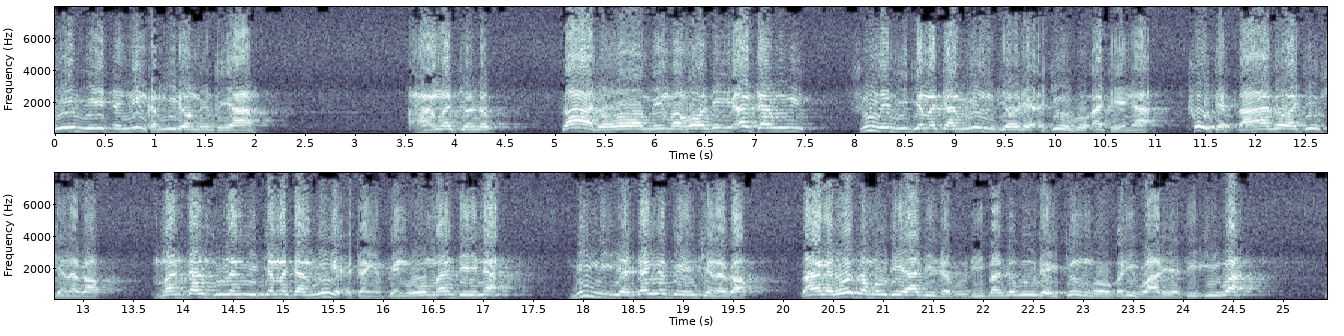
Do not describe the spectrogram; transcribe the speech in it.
ရေးမြေသနင်းခမီတော်မင်းဖျားအဟံမကျွန်းလို့သာတော်မင်းမဟောသည်အထံဝိသုလမိပြမတမင်းပြောတဲ့အကျိုးကိုအထေနထို့တဲ့သာသောအကျိုးဖြင့်၎င်းမန္တန်သုလမိပြမတမင်းရဲ့အတိုင်းအပင်ကိုမန္တေနမိမိရဲ့အတိုင်းအပင်ဖြင့်၎င်း သာကရောသမုဒ္ဒရာတိသဗုတိပံသဗုဒိတ်ကျွန်းကိုပရိဝါရတိဤဝပ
